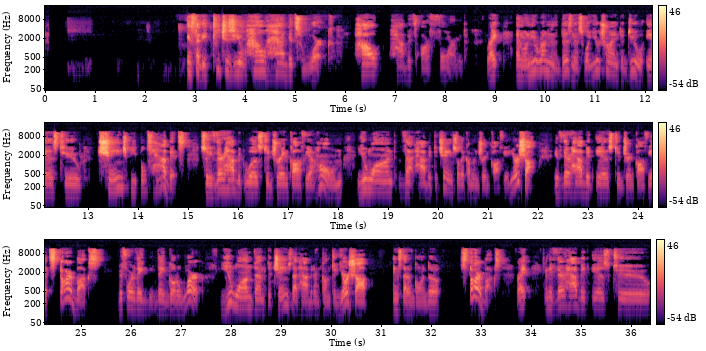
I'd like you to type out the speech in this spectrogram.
is that it teaches you how habits work, how habits are formed, right? And when you're running the business, what you're trying to do is to change people's habits. So if their habit was to drink coffee at home, you want that habit to change so they come and drink coffee at your shop. If their habit is to drink coffee at Starbucks before they, they go to work, you want them to change that habit and come to your shop instead of going to Starbucks, right? And if their habit is to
